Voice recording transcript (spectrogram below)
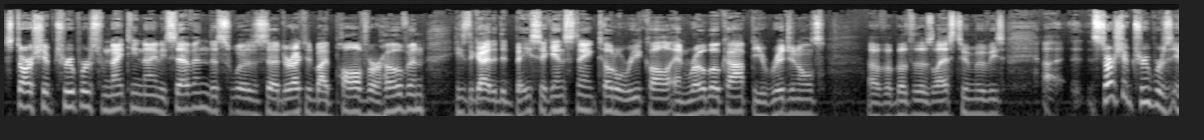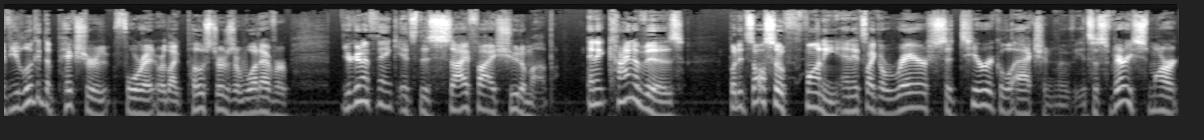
Starship Troopers from 1997. This was uh, directed by Paul Verhoeven. He's the guy that did Basic Instinct, Total Recall, and RoboCop, the originals of uh, both of those last two movies. Uh, Starship Troopers, if you look at the picture for it or like posters or whatever, you're going to think it's this sci-fi shoot 'em up, and it kind of is. But it's also funny, and it's like a rare satirical action movie. It's a very smart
